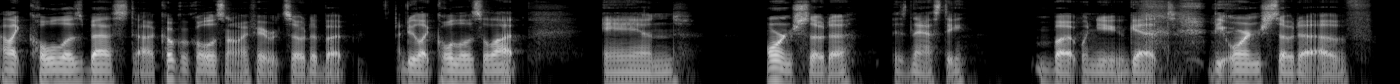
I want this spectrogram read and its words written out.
I like colas best. Uh, Coca Cola is not my favorite soda, but I do like colas a lot. And orange soda is nasty. But when you get the orange soda of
